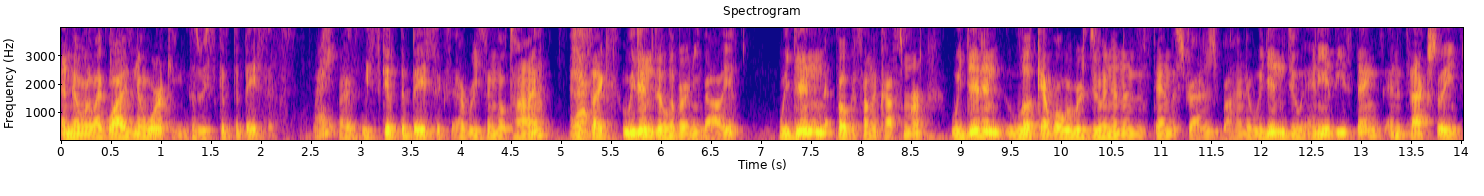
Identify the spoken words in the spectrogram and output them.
And then we're like, why isn't it working? Because we skip the basics, Right. right? We skip the basics every single time. And it's like, we didn't deliver any value. We didn't focus on the customer. We didn't look at what we were doing and understand the strategy behind it. We didn't do any of these things. And it's mm-hmm. actually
